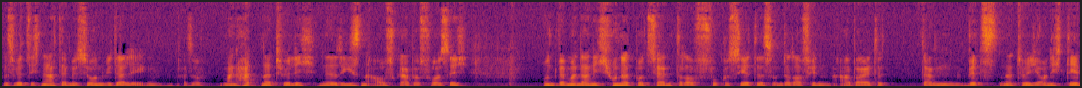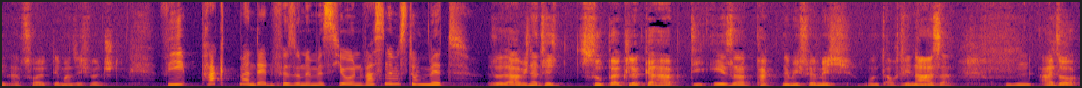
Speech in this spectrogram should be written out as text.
Das wird sich nach der Mission widerlegen. Also man hat natürlich eine Riesenaufgabe vor sich. Und wenn man da nicht 100% darauf fokussiert ist und darauf hinarbeitet, dann wird es natürlich auch nicht den Erfolg, den man sich wünscht. Wie packt man denn für so eine Mission? Was nimmst du mit? Also da habe ich natürlich super Glück gehabt. Die ESA packt nämlich für mich und auch die NASA. Mhm. Also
